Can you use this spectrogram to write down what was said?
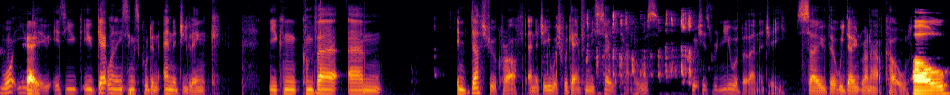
Sort it out. What you Okay. do is you you get one of these things called an energy link. You can convert um, industrial craft energy, which we're getting from these solar panels, which is renewable energy, so that we don't run out of coal. Oh,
